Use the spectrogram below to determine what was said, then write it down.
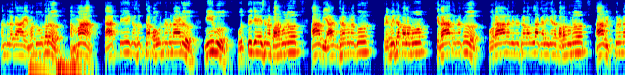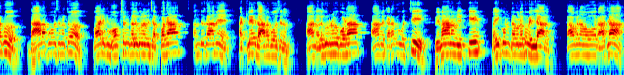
అందులోగా యమదూతలు అమ్మా కార్తీక శుద్ధ పౌర్ణమి నాడు నీవు ఒత్తు చేసిన ఫలమును ఆ వ్యాఘ్రమునకు ప్రమిద ఫలము కిరాతనకు పురాణ వినుట వల్ల కలిగిన ఫలమును ఆ విప్రునకు దారపోసినచో వారికి మోక్షం కలుగునని చెప్పగా అందుకామె అట్లే దారపోసెను. ఆ నలుగురును కూడా ఆమె కడకు వచ్చి విమానం ఎక్కి వైకుంఠమునకు వెళ్ళారు. కావున ఓ రాజా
